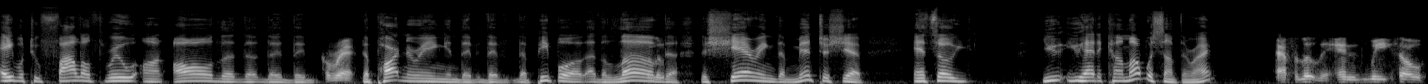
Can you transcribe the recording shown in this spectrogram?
able to follow through on all the the the the, correct. the partnering and the the the people, uh, the love, the the sharing, the mentorship, and so you you had to come up with something, right? Absolutely. And we so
